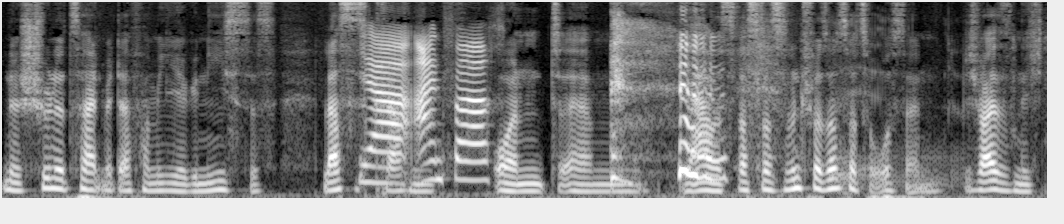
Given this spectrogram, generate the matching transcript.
eine schöne Zeit mit der Familie. Genießt es. Lasst es Ja, krachen. einfach. Und ähm, ja, was, was, was wünscht man sonst noch zu Ostern? Ich weiß es nicht.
